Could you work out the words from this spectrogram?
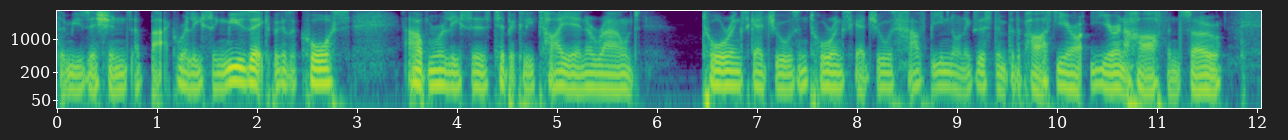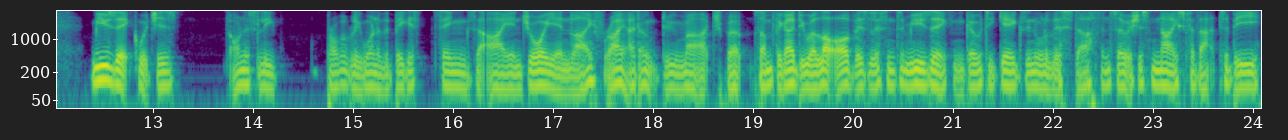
that musicians are back releasing music because, of course, album releases typically tie in around touring schedules and touring schedules have been non-existent for the past year year and a half. And so music which is honestly probably one of the biggest things that I enjoy in life right? I don't do much but something I do a lot of is listen to music and go to gigs and all of this stuff. And so it's just nice for that to be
